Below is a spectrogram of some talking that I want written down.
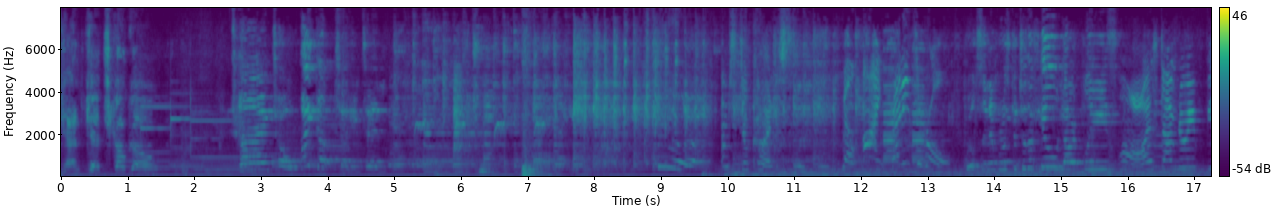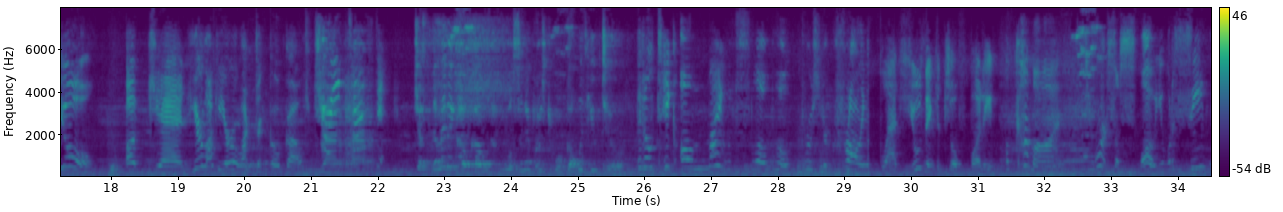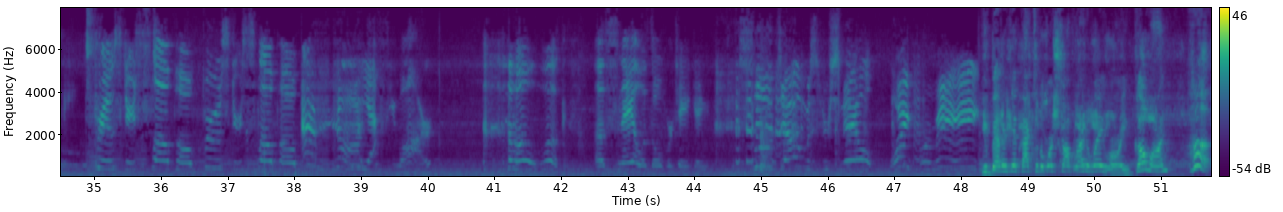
can't catch Koko. Time to wake up, Chuggy. down, Mr. Snail. Wait for me. You better get back to the workshop right away, Roary. Go on. Huh.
